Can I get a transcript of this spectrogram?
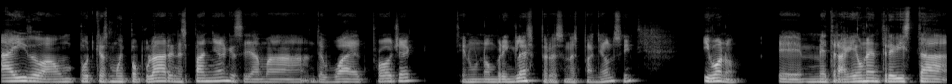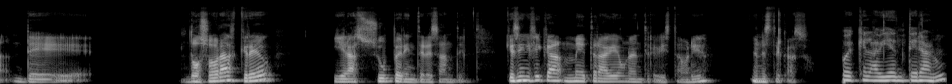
ha ido a un podcast muy popular en España que se llama The Wild Project. Tiene un nombre inglés, pero es en español, sí. Y bueno, eh, me tragué una entrevista de dos horas, creo, y era súper interesante. ¿Qué significa me tragué una entrevista, María? En este caso. Pues que la vi entera, ¿no?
